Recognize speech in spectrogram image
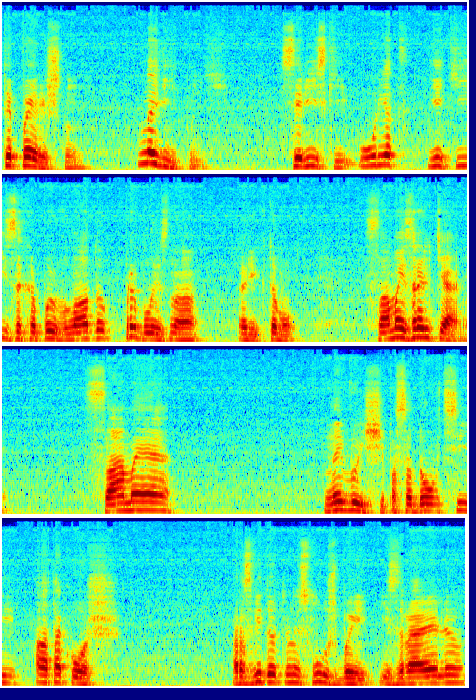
теперішній новітній сирійський уряд, який захопив владу приблизно рік тому. Саме ізраїльтяни, саме найвищі посадовці, а також розвідувальні служби Ізраїлю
